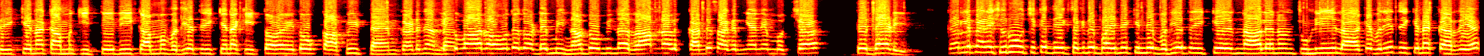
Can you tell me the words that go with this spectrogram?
ਤਰੀਕੇ ਨਾਲ ਕੰਮ ਕੀਤੇ ਦੀ ਕੰਮ ਵਧੀਆ ਤਰੀਕੇ ਨਾਲ ਕੀਤਾ ਹੋਏ ਤਾਂ ਉਹ ਕਾਫੀ ਟਾਈਮ ਕੱਢ ਜਾਂਦਾ। ਇੱਕ ਵਾਰ ਆਓ ਤੇ ਤੁਹਾਡੇ ਮਹੀਨਾ ਦੋ ਮਹੀਨਾ ਆਰਾਮ ਨਾਲ ਕੱਢ ਸਕਦੀਆਂ ਨੇ ਮੁੱਛਾਂ ਤੇ ਦਾੜੀ ਕਰਲ ਪੈਣੇ ਸ਼ੁਰੂ ਹੋ ਚੁੱਕੇ ਦੇਖ ਸਕਦੇ ਬਾਈ ਨੇ ਕਿੰਨੇ ਵਧੀਆ ਤਰੀਕੇ ਨਾਲ ਇਹਨਾਂ ਨੂੰ ਚੁੰਡੀਆਂ ਜਿਹੀ ਲਾ ਕੇ ਵਧੀਆ ਤਰੀਕੇ ਨਾਲ ਕਰ ਰਹੇ ਆ।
